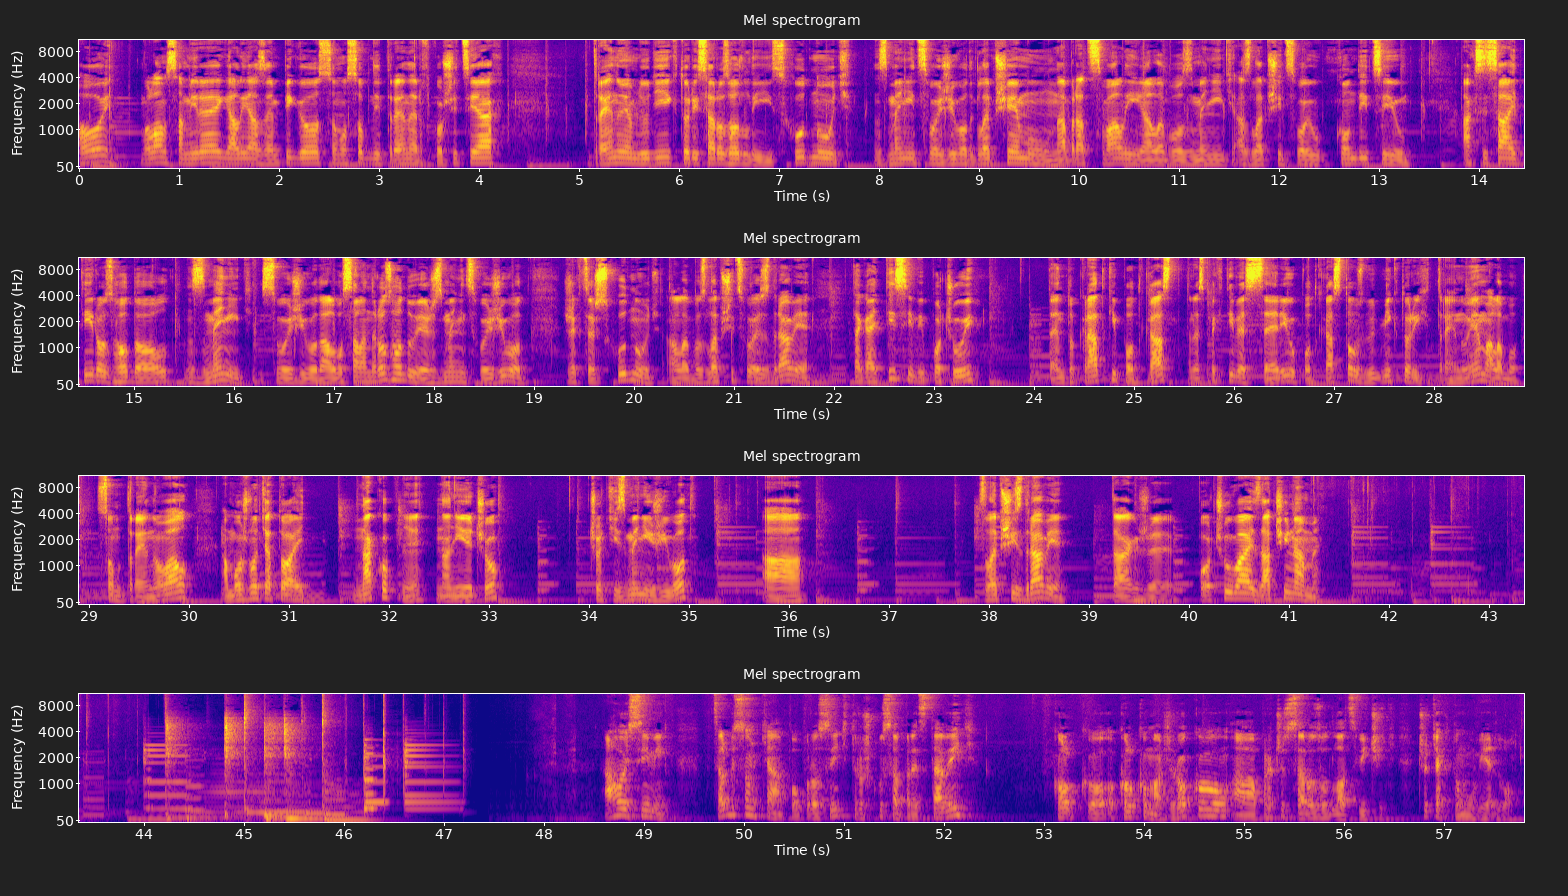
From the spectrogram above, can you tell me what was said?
Ahoj, volám sa Mirek alias Empigo, som osobný tréner v Košiciach. Trénujem ľudí, ktorí sa rozhodli schudnúť, zmeniť svoj život k lepšiemu, nabrať svaly alebo zmeniť a zlepšiť svoju kondíciu. Ak si sa aj ty rozhodol zmeniť svoj život alebo sa len rozhoduješ zmeniť svoj život, že chceš schudnúť alebo zlepšiť svoje zdravie, tak aj ty si vypočuj tento krátky podcast, respektíve sériu podcastov s ľuďmi, ktorých trénujem alebo som trénoval a možno ťa to aj nakopne na niečo, čo ti zmení život a zlepší zdravie. Takže počúvaj, začíname. Ahoj Simi, chcel by som ťa poprosiť trošku sa predstaviť koľko, koľko máš rokov a prečo sa rozhodla cvičiť? Čo ťa k tomu viedlo?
